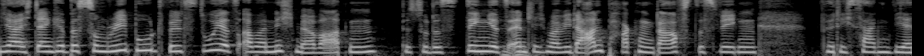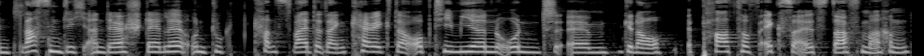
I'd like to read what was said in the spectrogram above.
Ja, ich denke, bis zum Reboot willst du jetzt aber nicht mehr warten, bis du das Ding jetzt mhm. endlich mal wieder anpacken darfst. Deswegen würde ich sagen, wir entlassen dich an der Stelle und du kannst weiter deinen Charakter optimieren und ähm, genau Path of Exile Stuff machen.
